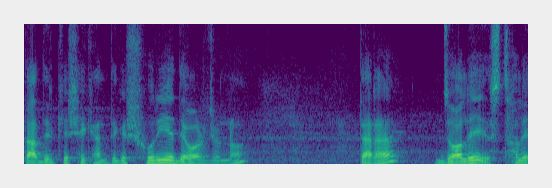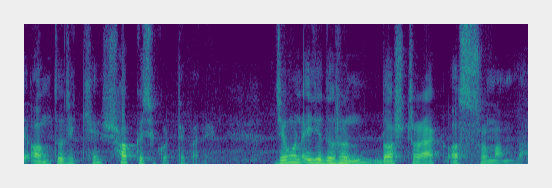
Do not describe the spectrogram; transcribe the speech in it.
তাদেরকে সেখান থেকে সরিয়ে দেওয়ার জন্য তারা জলে, স্থলে, অন্তরিক্ষে সব কিছু করতে পারে। যেমন এই যে ধরুন দশ ট্রাক অস্ত্র মামলা।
